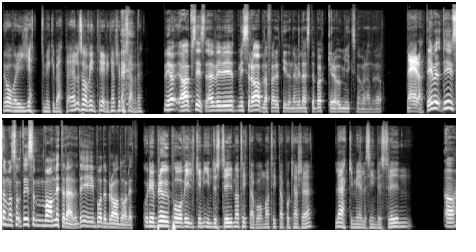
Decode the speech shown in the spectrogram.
Nu var det jättemycket bättre, eller så har vi inte det, det kanske blir sämre. Vi har, ja, precis. Vi vi är miserabla förr i tiden när vi läste böcker och umgicks med varandra. Nej då, det är, väl, det är, samma, det är som vanligt det där. Det är både bra och dåligt. Och det beror ju på vilken industri man tittar på. Om man tittar på kanske läkemedelsindustrin Ja,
